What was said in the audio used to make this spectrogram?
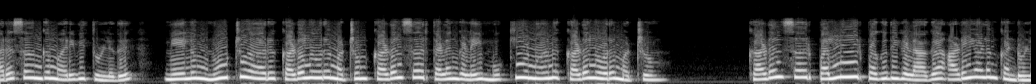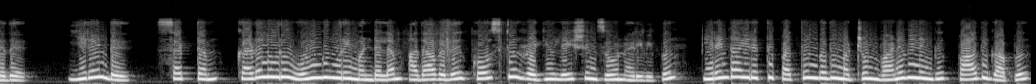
அரசாங்கம் அறிவித்துள்ளது. மேலும் நூற்று ஆறு கடலோர மற்றும் கடல்சார் தளங்களை முக்கியமான கடலோர மற்றும் கடல்சார் பல்லுயிர் பகுதிகளாக அடையாளம் கண்டுள்ளது. இரண்டு சட்டம் கடலோர ஒழுங்குமுறை மண்டலம் அதாவது கோஸ்டல் ரெகுலேஷன் ஜோன் அறிவிப்பு. இரண்டாயிரத்து பத்தொன்பது மற்றும் வனவிலங்கு பாதுகாப்பு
